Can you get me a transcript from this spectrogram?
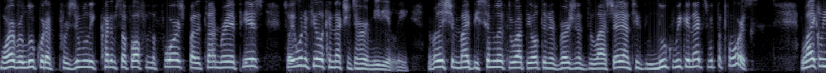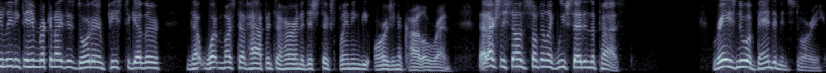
Moreover, Luke would have presumably cut himself off from the Force by the time Rey appears, so he wouldn't feel a connection to her immediately. The relationship might be similar throughout the alternate version of The Last Jedi until Luke reconnects with the Force, likely leading to him recognize his daughter and piece together that what must have happened to her in addition to explaining the origin of Kylo Ren. That actually sounds something like we've said in the past. Rey's new abandonment story.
